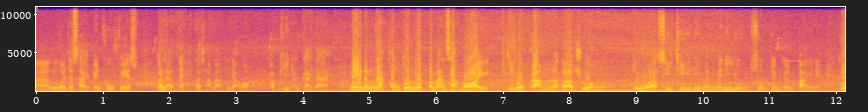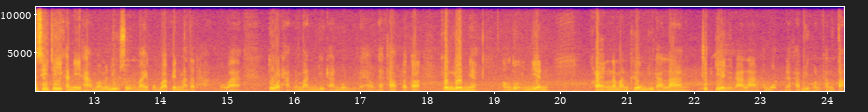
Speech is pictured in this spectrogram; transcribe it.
มา หรือว่าจะใส่เป็นฟูลเฟสก็แล้วแต่ก็สามารถที่จะออกขับขี่ทางไกลได้ ในน้ำหนักของตัวรถประมาณ 300 กิโลกรัม แล้วก็ช่วงตัว CG ที่มันไม่ได้อยู่สูงจนเกินไปเนี่ยคือ CG คันนี้ถามว่ามันอยู่สูงไหมผมว่าเป็นมาตรฐาน ราะว่าตัวถังน้ำมันอยู่ด้านบนอยู่แล้วนะครับแล้วก็เครื่องยนต์เนี่ยของตัวอินเดียนแคร้งน้ำมันเครื่องอยู่ด้านล่าง ชุดเกียร์อยู่ด้านล่างทั้งหมดนะครับอยู่ค่อนข้างต่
